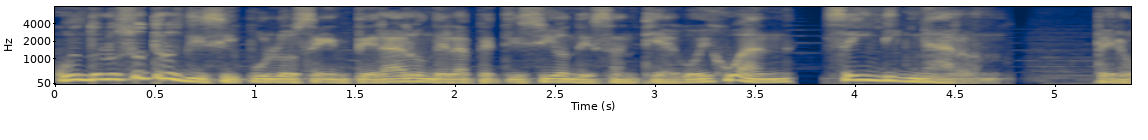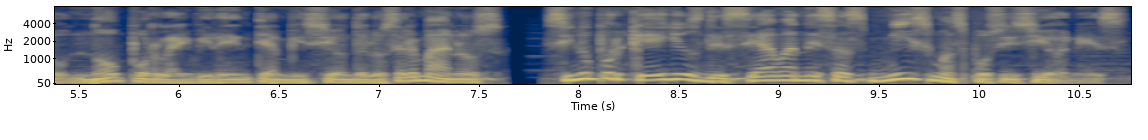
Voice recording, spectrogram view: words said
Cuando los otros discípulos se enteraron de la petición de Santiago y Juan, se indignaron, pero no por la evidente ambición de los hermanos, sino porque ellos deseaban esas mismas posiciones.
